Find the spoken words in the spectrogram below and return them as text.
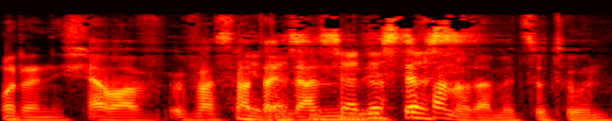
Oder nicht? Aber was hat Nee, denn dann ja Stefano damit zu tun?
